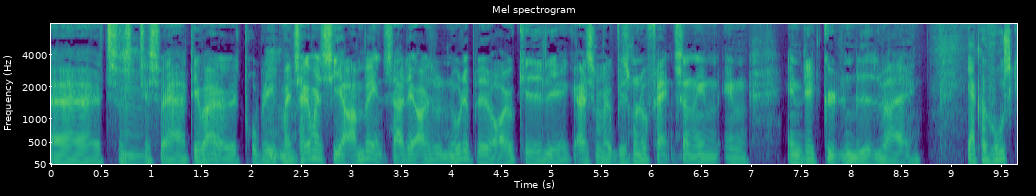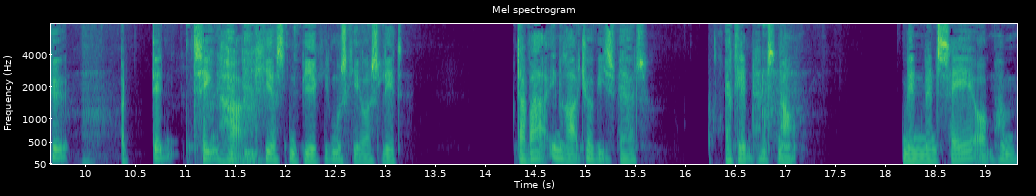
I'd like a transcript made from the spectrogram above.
Øh, til, mm. Desværre, det var jo et problem. Mm. Men så kan man sige, at omvendt, så er det også, nu er det blevet røvkedeligt, ikke? Altså, man- hvis man nu fandt sådan en, en, en lidt gylden middelvej, ikke? Jeg kan huske, og den ting har Kirsten Birgit måske også lidt. Der var en radioavis vært. Jeg glemte hans navn. Men man sagde om ham,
